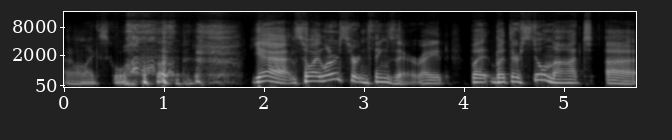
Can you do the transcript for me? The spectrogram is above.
I don't like school. yeah, so I learned certain things there, right? But but they're still not uh,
